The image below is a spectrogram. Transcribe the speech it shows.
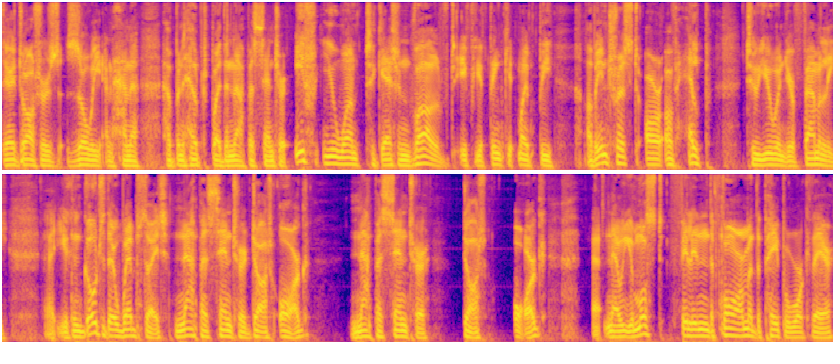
their daughters Zoe and Hannah, have been helped by the Napa Centre. If you want to get involved, if you think it might be of interest or of help to you and your family, uh, you can go to their website, napacentre.org, napacentre.org. Uh, now, you must fill in the form of the paperwork there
